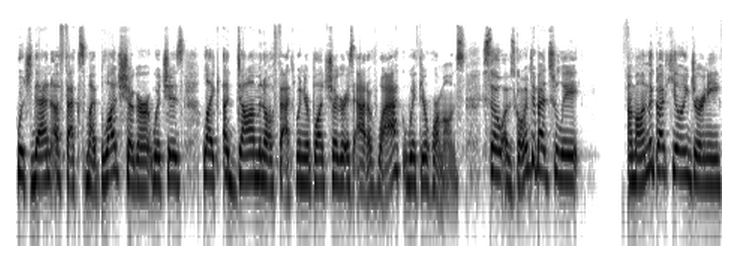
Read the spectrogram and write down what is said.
which then affects my blood sugar, which is like a domino effect when your blood sugar is out of whack with your hormones. So I was going to bed too late. I'm on the gut healing journey.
